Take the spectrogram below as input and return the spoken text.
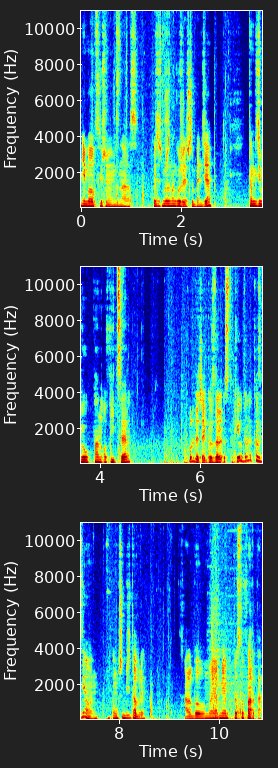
Nie ma opcji, żebym znalazł. Chociaż może na górze jeszcze będzie. Tam, gdzie był pan oficer. Kurde, czego z, z takiego daleka zdjąłem. To muszę być dobry. Albo moja, miałem po prostu farta.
